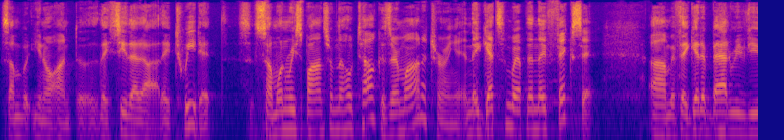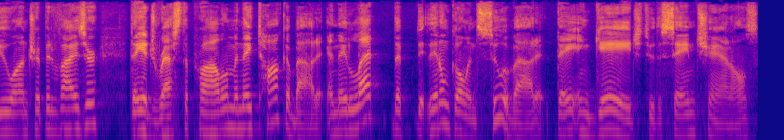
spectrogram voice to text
somebody, you know, on, they see that, uh, they tweet it, someone responds from the hotel because they're monitoring it, and they get somebody up, then they fix it. Um, if they get a bad review on TripAdvisor, they address the problem and they talk about it. And they let the, they don't go and sue about it. They engage through the same channels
